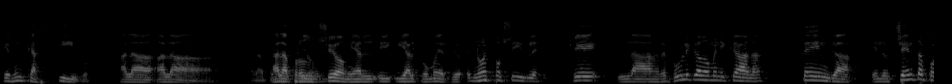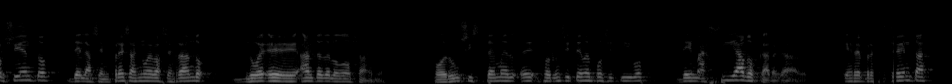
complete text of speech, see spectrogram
que es un castigo a la, a la, a la producción, y, al, y, al, comercio. No es posible que la República Dominicana tenga el 80% de las empresas nuevas cerrando eh, antes de los dos años, por un sistema, eh, por un sistema positivo demasiado cargado que representa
